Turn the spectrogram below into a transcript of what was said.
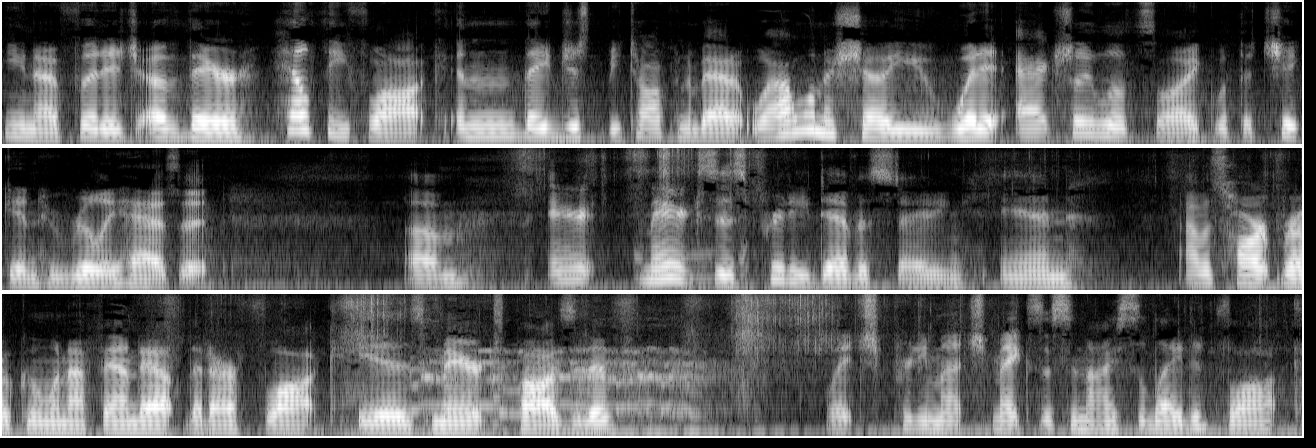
you know, footage of their healthy flock and they'd just be talking about it. Well, I want to show you what it actually looks like with a chicken who really has it. Um, Marek's is pretty devastating and I was heartbroken when I found out that our flock is Marek's positive, which pretty much makes us an isolated flock.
